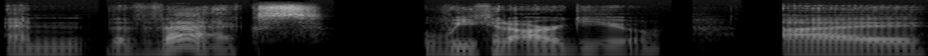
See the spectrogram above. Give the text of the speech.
And the Vex, we could argue, I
